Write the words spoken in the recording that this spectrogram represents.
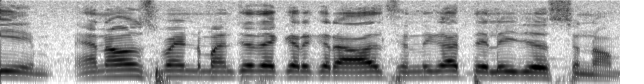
ఈ అనౌన్స్మెంట్ మంచ దగ్గరికి రావాల్సిందిగా తెలియజేస్తున్నాం.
